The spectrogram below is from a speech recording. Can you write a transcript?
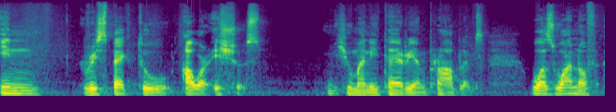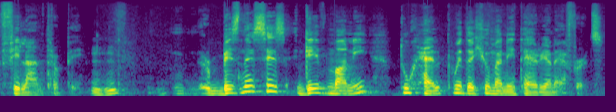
in respect to our issues, humanitarian problems, was one of philanthropy. Mm-hmm. Businesses give money to help with the humanitarian efforts,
